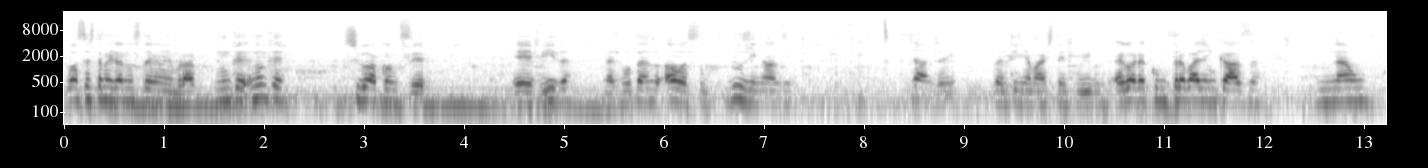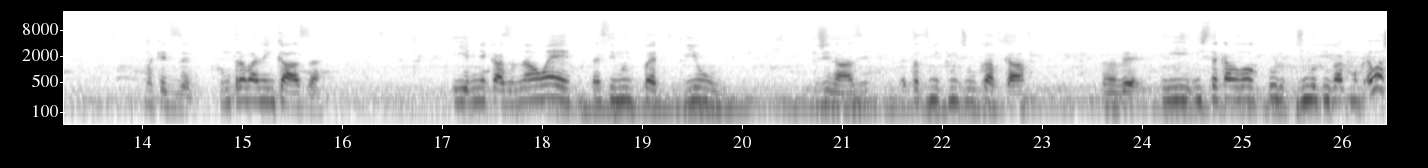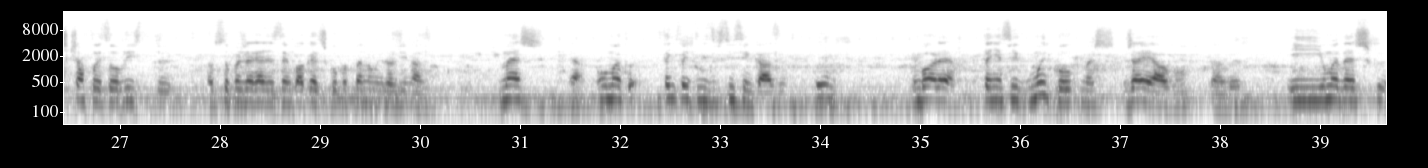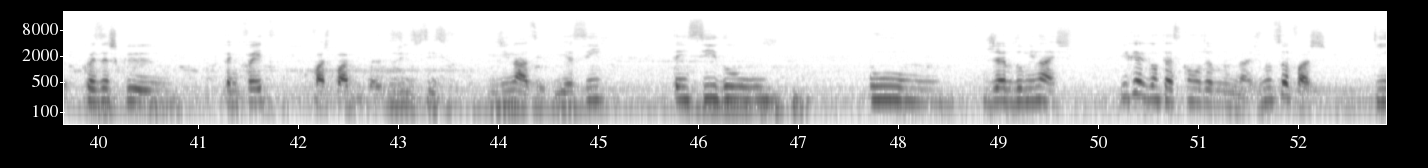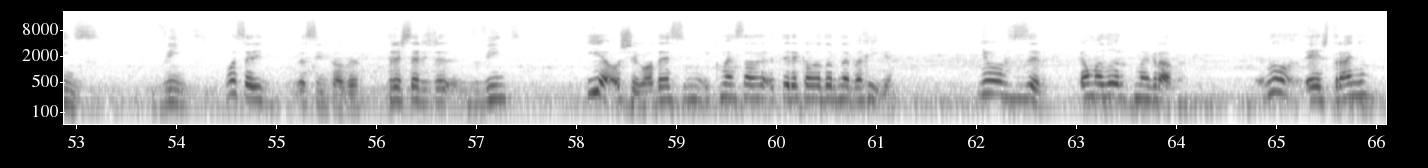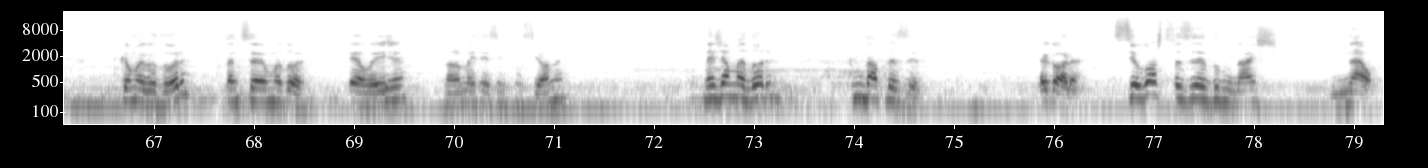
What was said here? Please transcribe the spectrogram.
vocês também já não se devem lembrar, porque nunca, nunca chegou a acontecer. É a vida. Mas voltando ao assunto do ginásio, já andei quando tinha mais tempo livre. Agora, como trabalho em casa, não. Como é que é dizer? Como trabalho em casa e a minha casa não é assim muito perto de um ginásio, então tinha que me deslocar de carro Estão a ver? E isto acaba logo por desmotivar como. Eu acho que já foi sobre isto que a pessoa depois arranja sempre qualquer desculpa para não ir ao ginásio. Mas, yeah, uma, tenho feito exercício em casa. Embora tenha sido muito pouco, mas já é algo. Estão a ver? E uma das coisas que tenho feito faz parte dos exercícios em ginásio. E assim tem sido o, os abdominais. E o que é que acontece com os abdominais? Uma pessoa faz 15, 20, uma série assim, está a ver? Três séries de 20 e eu chego ao décimo e começo a ter aquela dor na barriga. E eu vou-vos dizer, é uma dor que me agrada. Não, é estranho, porque é uma dor, portanto, se é uma dor, é aleija, normalmente é assim que funciona, mas é uma dor que me dá prazer. Agora, se eu gosto de fazer abdominais, não.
